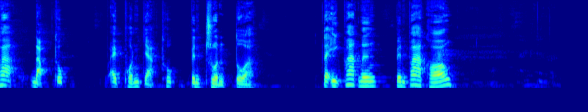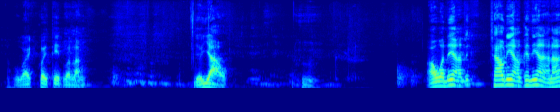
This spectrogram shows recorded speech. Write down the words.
ภาคดับทุกข์ไอ้พ้นจากทุกข์เป็นส่วนตัว แต่อีกภาคหนึ่งเป็นภาคของไว้ค่อยเทศวันหลัง เดี๋ยวยาวเอาวันนี้เอาเช้านี้เอาแค่นี้นะ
